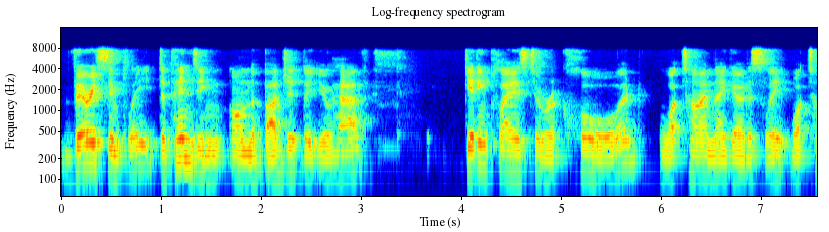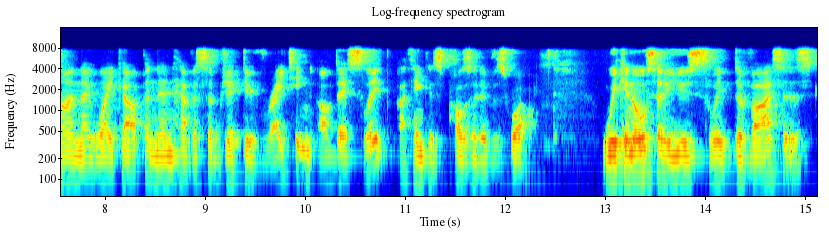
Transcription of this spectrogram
Very simply, depending on the budget that you have, getting players to record what time they go to sleep, what time they wake up, and then have a subjective rating of their sleep, I think is positive as well. We can also use sleep devices.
